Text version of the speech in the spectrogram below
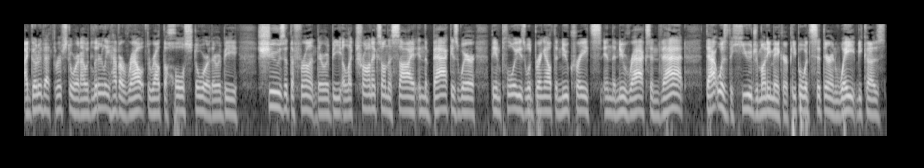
i'd go to that thrift store and i would literally have a route throughout the whole store. There would be shoes at the front there would be electronics on the side in the back is where the employees would bring out the new crates and the new racks and that that was the huge moneymaker. People would sit there and wait because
